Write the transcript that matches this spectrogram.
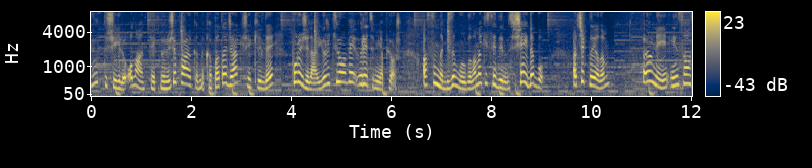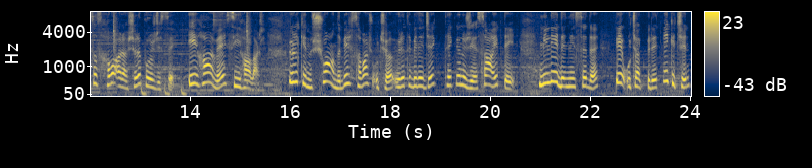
yurt dışı ile olan teknoloji farkını kapatacak şekilde projeler yürütüyor ve üretim yapıyor. Aslında bizim vurgulamak istediğimiz şey de bu. Açıklayalım. Örneğin insansız hava araçları projesi, İHA ve SİHA'lar. Ülkemiz şu anda bir savaş uçağı üretebilecek teknolojiye sahip değil. Milli denilse de bir uçak üretmek için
